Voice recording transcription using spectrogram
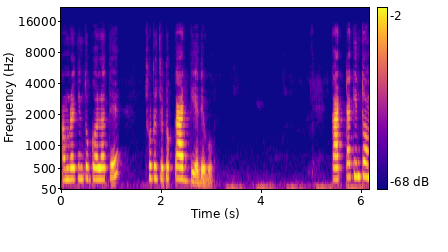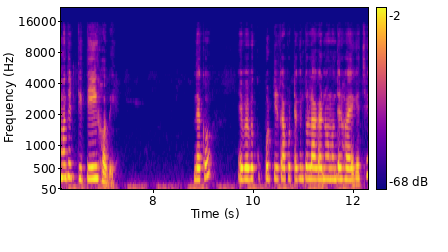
আমরা কিন্তু গলাতে ছোট ছোট কাট দিয়ে দেব। কাটটা কিন্তু আমাদের দিতেই হবে। দেখো, এভাবে পট্টির কাপড়টা কিন্তু লাগানো আমাদের হয়ে গেছে।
